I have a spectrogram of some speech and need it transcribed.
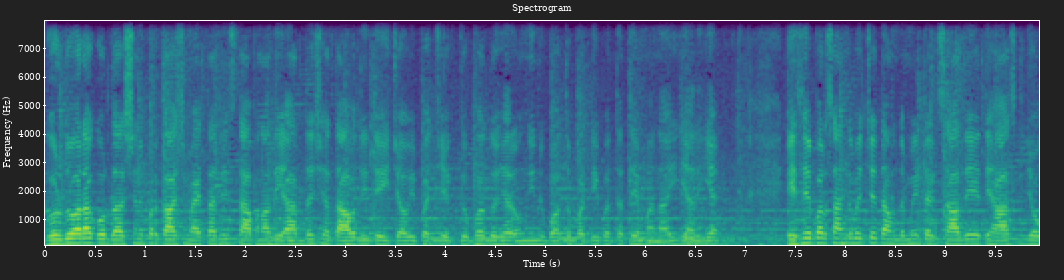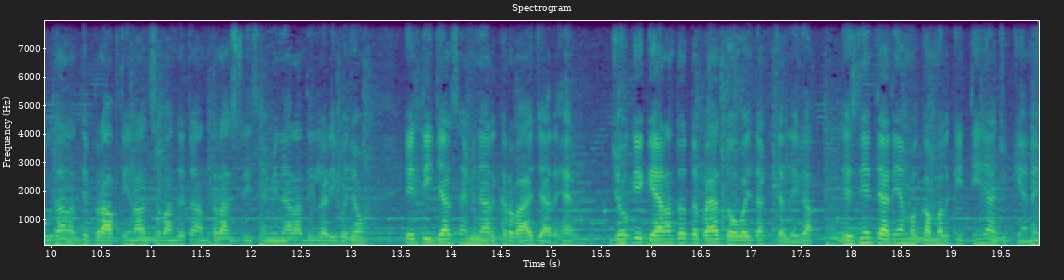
ਗੁਰਦੁਆਰਾ ਗੁਰਦਰਸ਼ਨ ਪ੍ਰਕਾਸ਼ ਮਹਿਤਾ ਦੀ ਸਥਾਪਨਾ ਦੀ ਅਰਧ ਸ਼ਤਾਬਦੀ 23-24-25 ਅਕਤੂਬਰ 2019 ਨੂੰ ਬਹੁਤ ਵੱਡੀ ਪੱਧਰ ਤੇ ਮਨਾਈ ਜਾ ਰਹੀ ਹੈ। ਇਸੇ ਪ੍ਰਸੰਗ ਵਿੱਚ ਦਮਦਮੀ ਟਕਸਾਲ ਦੇ ਇਤਿਹਾਸਕ ਯੋਗਦਾਨ ਅਤੇ ਪ੍ਰਾਪਤੀਆਂ ਨਾਲ ਸੰਬੰਧਿਤ ਅੰਤਰਰਾਸ਼ਟਰੀ ਸੈਮੀਨਾਰਾਂ ਦੀ ਲੜੀ ਵਜੋਂ ਇਹ ਤੀਜਾ ਸੈਮੀਨਾਰ ਕਰਵਾਇਆ ਜਾ ਰਿਹਾ ਹੈ। ਜੋ ਕਿ 11 ਤੋਂ ਦੁਪਹਿਰ 2 ਵਜੇ ਤੱਕ ਚੱਲੇਗਾ। ਜਿਸ ਦੀਆਂ ਤਿਆਰੀਆਂ ਮੁਕੰਮਲ ਕੀਤੀਆਂ ਜਾ ਚੁੱਕੀਆਂ ਨੇ।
